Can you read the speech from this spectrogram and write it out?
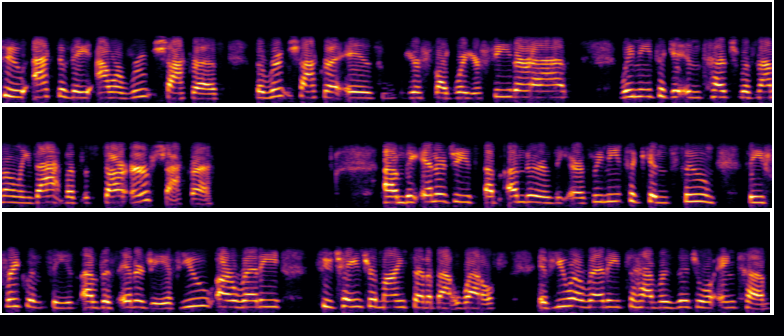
to activate our root chakras. The root chakra is your like where your feet are at. We need to get in touch with not only that, but the star earth chakra um, the energies up under the earth. We need to consume the frequencies of this energy. If you are ready to change your mindset about wealth, if you are ready to have residual income,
